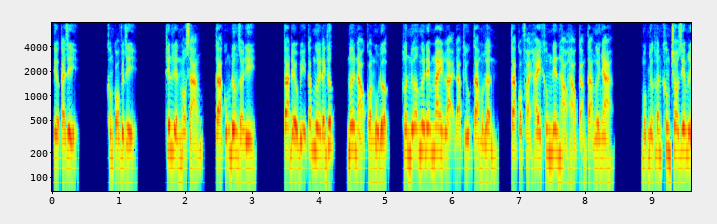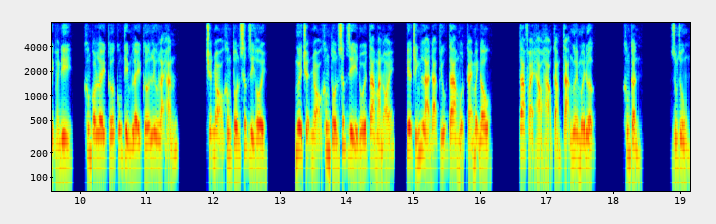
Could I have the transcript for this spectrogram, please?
Kia cái gì? Không có việc gì. Thiên liền mau sáng, ta cũng đương rời đi. Ta đều bị các ngươi đánh thức, nơi nào còn ngủ được, hơn nữa ngươi đêm nay lại đã cứu ta một lần, ta có phải hay không nên hảo hảo cảm tạ ngươi nha? Một Nhược Hân không cho Diêm Lịch Hành đi, không có lấy cớ cũng tìm lấy cớ lưu lại hắn. Chuyện nhỏ không tốn sức gì thôi. Ngươi chuyện nhỏ không tốn sức gì đối ta mà nói, kia chính là đã cứu ta một cái mệnh đâu. Ta phải hảo hảo cảm tạ ngươi mới được. Không cần. Dung Dung.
